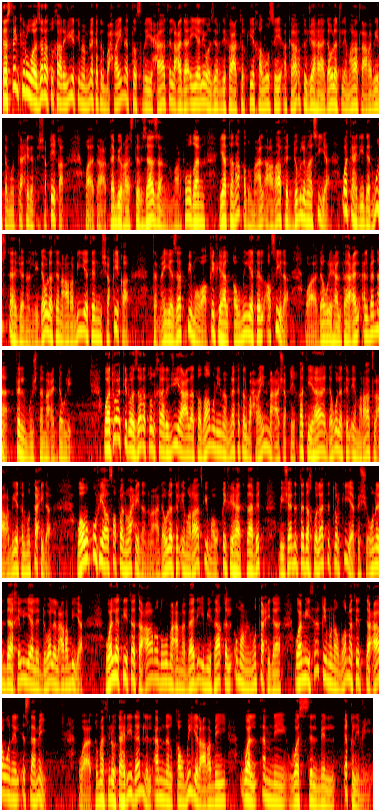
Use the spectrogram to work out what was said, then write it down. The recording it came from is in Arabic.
تستنكر وزارة خارجية مملكة البحرين التصريحات العدائية لوزير الدفاع التركي خلوصي أكار تجاه دولة الإمارات العربية المتحدة الشقيقة وتعتبرها استفزازا مرفوضا يتناقض مع الأعراف الدبلوماسية وتهديدا مستهجنا لدولة عربية شقيقة تميزت بمواقفها القومية الأصيلة ودورها الفاعل البناء في المجتمع الدولي. وتؤكد وزارة الخارجية على تضامن مملكة البحرين مع شقيقتها دولة الإمارات العربية المتحدة ووقوفها صفا واحدا مع دولة الإمارات في موقفها الثابت بشأن التدخلات التركية في الشؤون الداخلية للدول العربية والتي تتعارض مع مبادئ ميثاق الأمم المتحدة وميثاق منظمة التعاون الإسلامي. وتمثل تهديدا للأمن القومي العربي والأمن والسلم الإقليمي.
